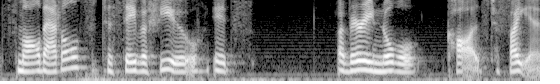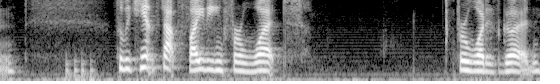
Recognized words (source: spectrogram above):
small battles to save a few, it's a very noble cause to fight in. So we can't stop fighting for what for what is good,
